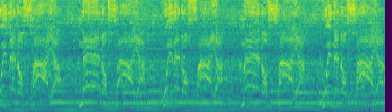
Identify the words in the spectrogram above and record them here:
women of fire, men of fire, women of fire, men of fire, women of fire.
